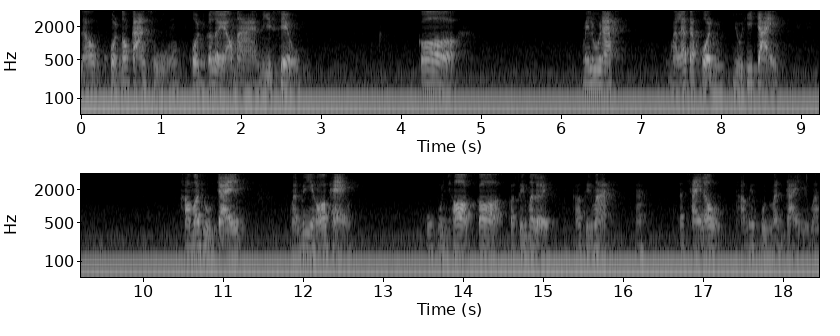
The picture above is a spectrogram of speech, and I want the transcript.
แล้วคนต้องการสูงคนก็เลยเอามารีเซล ก็ ไม่รู้นะ มันแล้วแต่คนอยู่ที่ใจคำว่าถูกใจ มันไม่มีคำว่าแพงผู้คุณชอบก็ก็ซื้อมาเลย ก็ซื้อมานะถ้าใช้แล้วทำให้คุณมั่นใจหรือว่า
